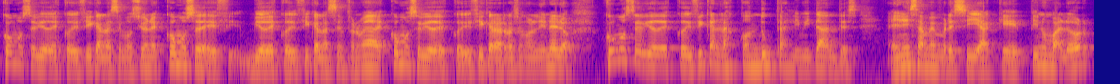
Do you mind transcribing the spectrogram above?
cómo se biodescodifican las emociones, cómo se biodescodifican las enfermedades, cómo se biodescodifica la relación con el dinero, cómo se biodescodifican las conductas limitantes. En esa membresía que tiene un valor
